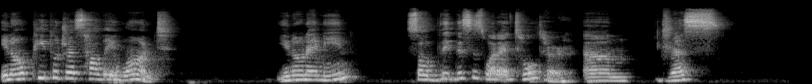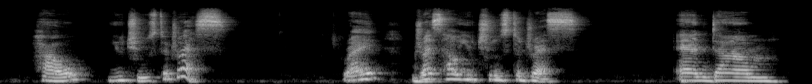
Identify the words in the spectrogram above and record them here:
You know, people dress how they want. You know what I mean? So th- this is what I told her. Um, dress how you choose to dress right? Dress how you choose to dress. And, um,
